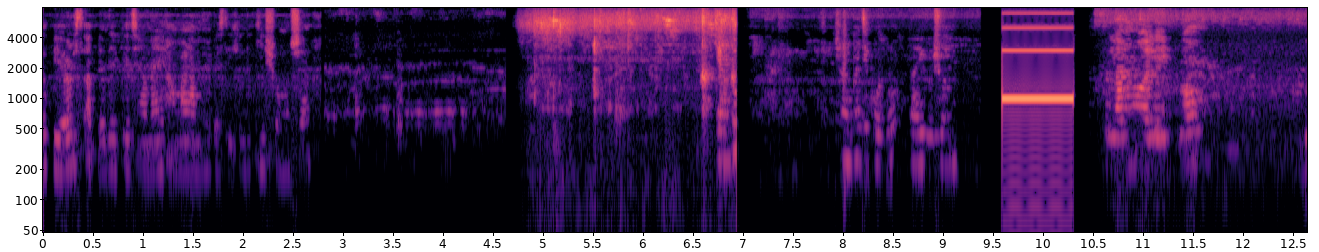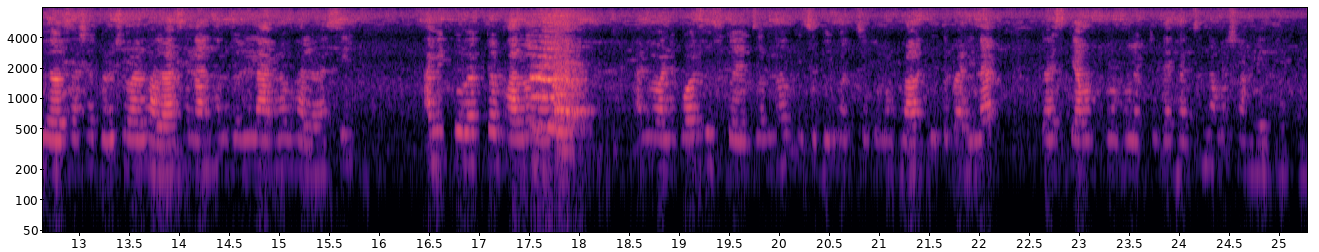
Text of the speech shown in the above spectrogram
তো ভিউয়ার্স আপনাদেরকে জানাই আমার বেসিক্যালি কী সমস্যা? আসসালামু আলাইকুম। ভিউয়ার্স, আশা করি সবাই ভালো আছেন। আলহামদুলিল্লাহ, আমিও ভালো আছি। আমি খুব একটা ভালো নেই আমি অনেক অসুস্থ এর জন্য কিছুদিন হচ্ছে কোনো ব্লগ দিতে পারি না। আজকে আমার পুরো দেখার জন্য আমার সঙ্গেই থাকুন।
